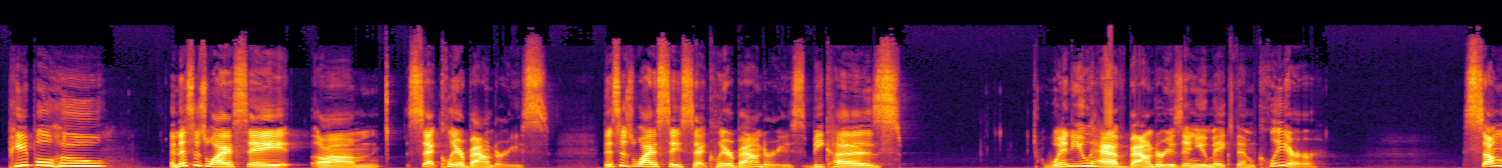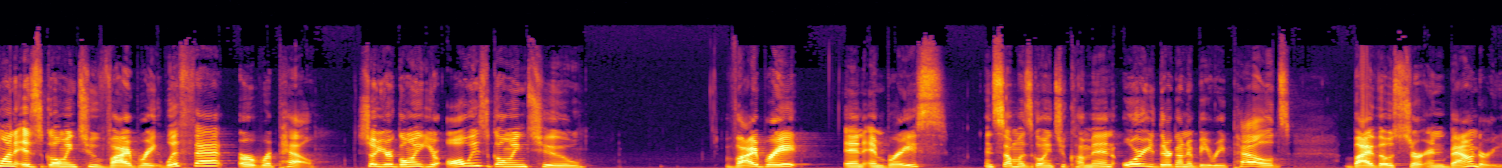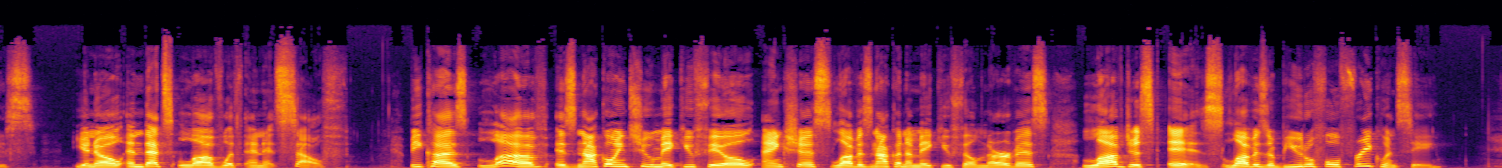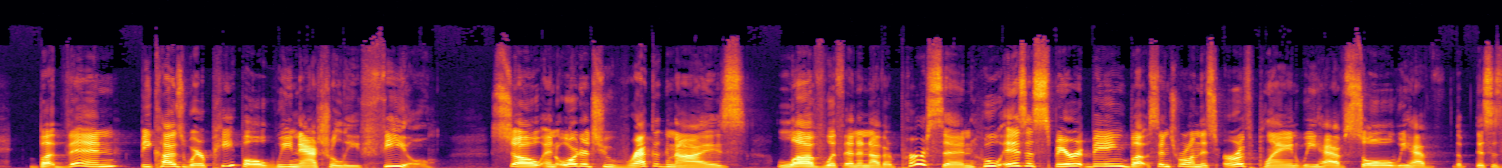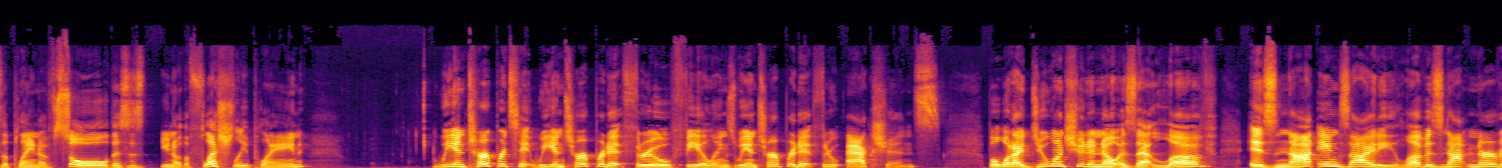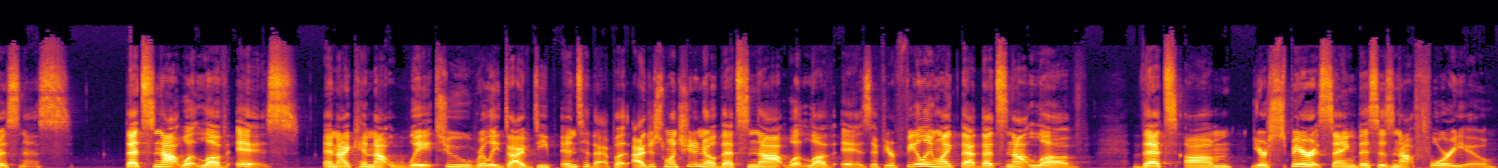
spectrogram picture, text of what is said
people who and this is why I say um, set clear boundaries. This is why I say set clear boundaries because when you have boundaries and you make them clear, someone is going to vibrate with that or repel. So you're going you're always going to vibrate and embrace and someone's going to come in or they're going to be repelled by those certain boundaries you know, and that's love within itself. Because love is not going to make you feel anxious. Love is not going to make you feel nervous. Love just is. Love is a beautiful frequency. But then, because we're people, we naturally feel. So, in order to recognize love within another person who is a spirit being, but since we're on this earth plane, we have soul, we have the this is the plane of soul, this is, you know, the fleshly plane. We interpret it we interpret it through feelings, we interpret it through actions. But what I do want you to know is that love is not anxiety, love is not nervousness. That's not what love is. And I cannot wait to really dive deep into that. But I just want you to know that's not what love is. If you're feeling like that, that's not love. That's um your spirit saying this is not for you.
